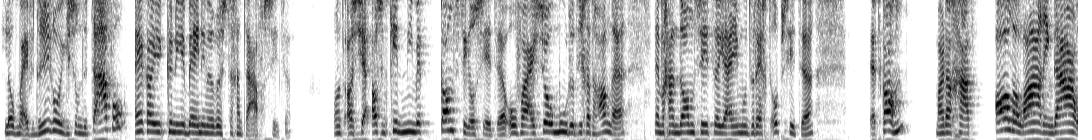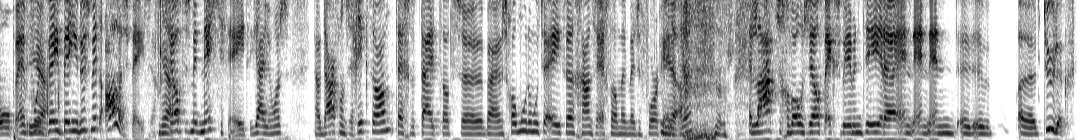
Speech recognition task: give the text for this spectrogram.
loop maar even drie rondjes om de tafel en kan je, kunnen je benen weer rustig aan tafel zitten. Want als, je, als een kind niet meer kan stilzitten of hij is zo moe dat hij gaat hangen en we gaan dan zitten, ja, je moet rechtop zitten. Het kan, maar dan gaat alle lading daarop. En voor Ja. het weet ben je dus met alles bezig. Ja. Hetzelfde is met netjes eten. Ja, jongens, nou daarvan zeg ik dan, tegen de tijd dat ze bij hun schoonmoeder moeten eten, gaan ze echt wel met, met een vork Ja. eten. En laat ze gewoon zelf experimenteren. En, en, en eh, eh, eh, tuurlijk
